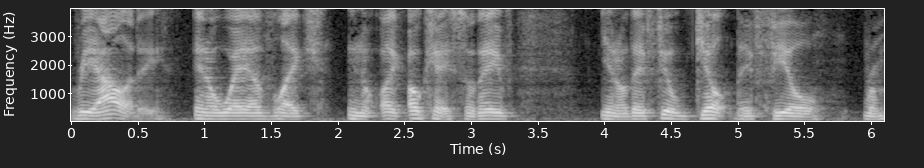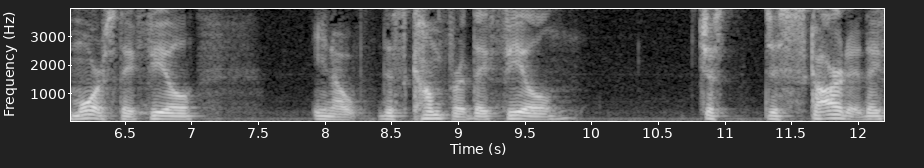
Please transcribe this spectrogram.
reality in a way of like you know like okay so they've you know they feel guilt they feel remorse they feel you know discomfort. They feel just discarded. They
